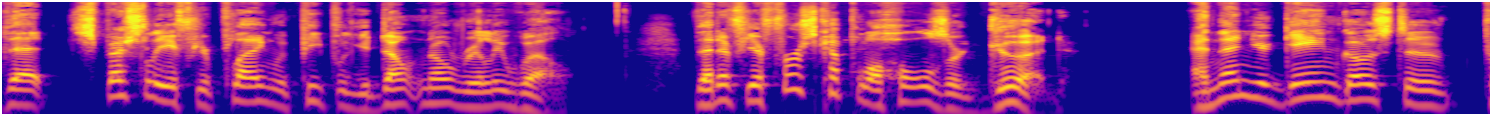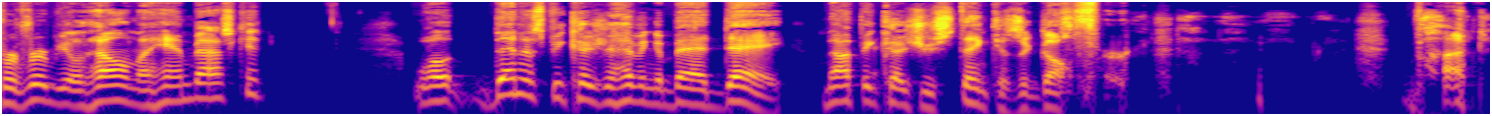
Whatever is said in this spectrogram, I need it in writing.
that, especially if you're playing with people you don't know really well, that if your first couple of holes are good and then your game goes to proverbial hell in the handbasket, well, then it's because you're having a bad day, not because you stink as a golfer. but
